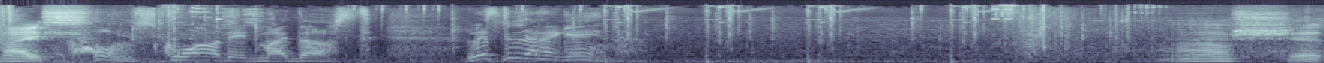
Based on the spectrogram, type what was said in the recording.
Nice. Whole squad ate my dust. Let's do that again. Oh shit.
